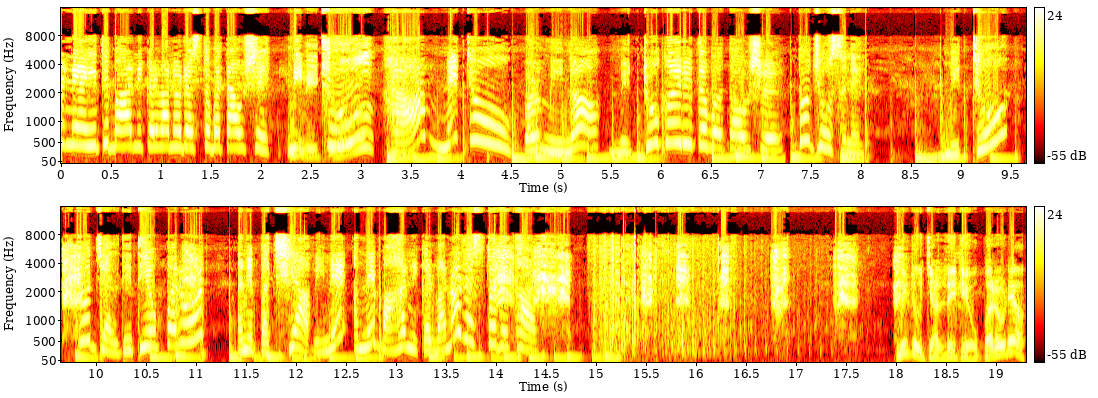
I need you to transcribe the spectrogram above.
આપણને અહીંથી બહાર નીકળવાનો રસ્તો બતાવશે. મીઠું? હા મીઠું. પણ મીના મીઠું કઈ રીતે બતાવશે? તો જો ને. મીઠું? તો જલ્દીથી ઉપર ઉઠ અને પછી આવીને અમને બહાર નીકળવાનો રસ્તો દેખાડ. મીઠું જલ્દીથી ઉપર ઉડ્યો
